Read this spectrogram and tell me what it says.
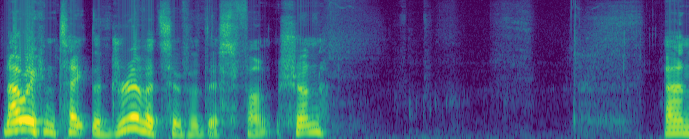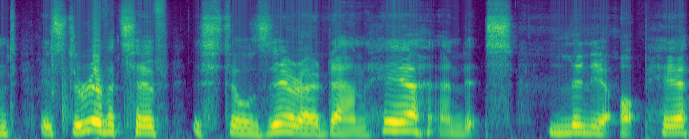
Now we can take the derivative of this function and its derivative is still 0 down here and it's linear up here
